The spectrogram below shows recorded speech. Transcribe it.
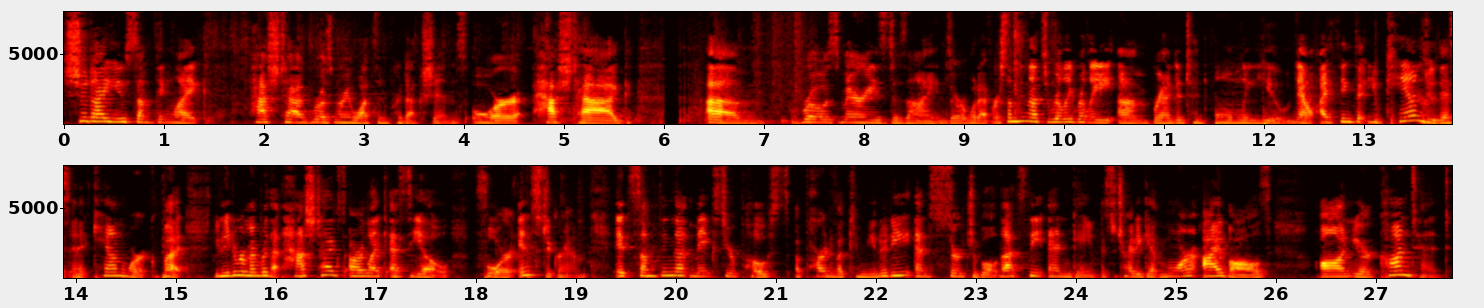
should I use something like hashtag Rosemary Watson Productions or hashtag um, Rosemary's Designs or whatever. Something that's really, really um, branded to only you. Now, I think that you can do this and it can work, but you need to remember that hashtags are like SEO for Instagram. It's something that makes your posts a part of a community and searchable. That's the end game, is to try to get more eyeballs on your content.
